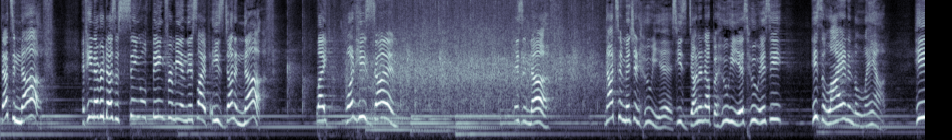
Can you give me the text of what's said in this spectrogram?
That's enough. If he never does a single thing for me in this life, he's done enough. Like what he's done is enough. Not to mention who he is. He's done enough, but who he is, who is he? He's the lion and the lamb. He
